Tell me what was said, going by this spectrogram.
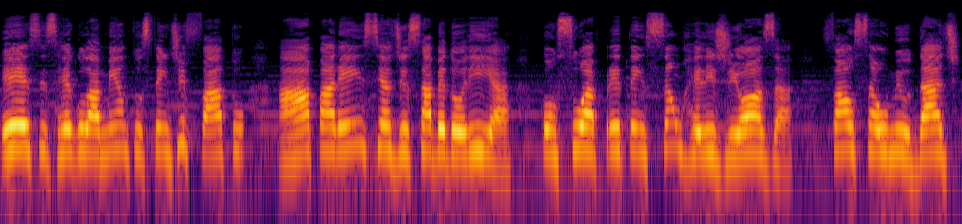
Esses regulamentos têm de fato a aparência de sabedoria, com sua pretensão religiosa, falsa humildade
